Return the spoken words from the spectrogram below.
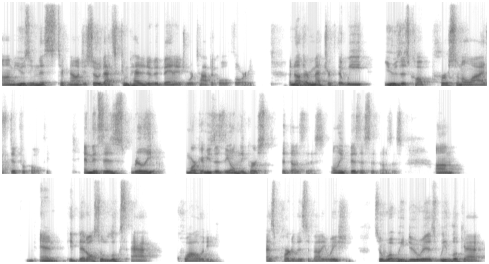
um, using this technology. So that's competitive advantage or topical authority. Another metric that we use is called personalized difficulty. And this is really, Market Muse is the only person that does this, only business that does this. Um, and it, that also looks at quality as part of this evaluation. So what we do is we look at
